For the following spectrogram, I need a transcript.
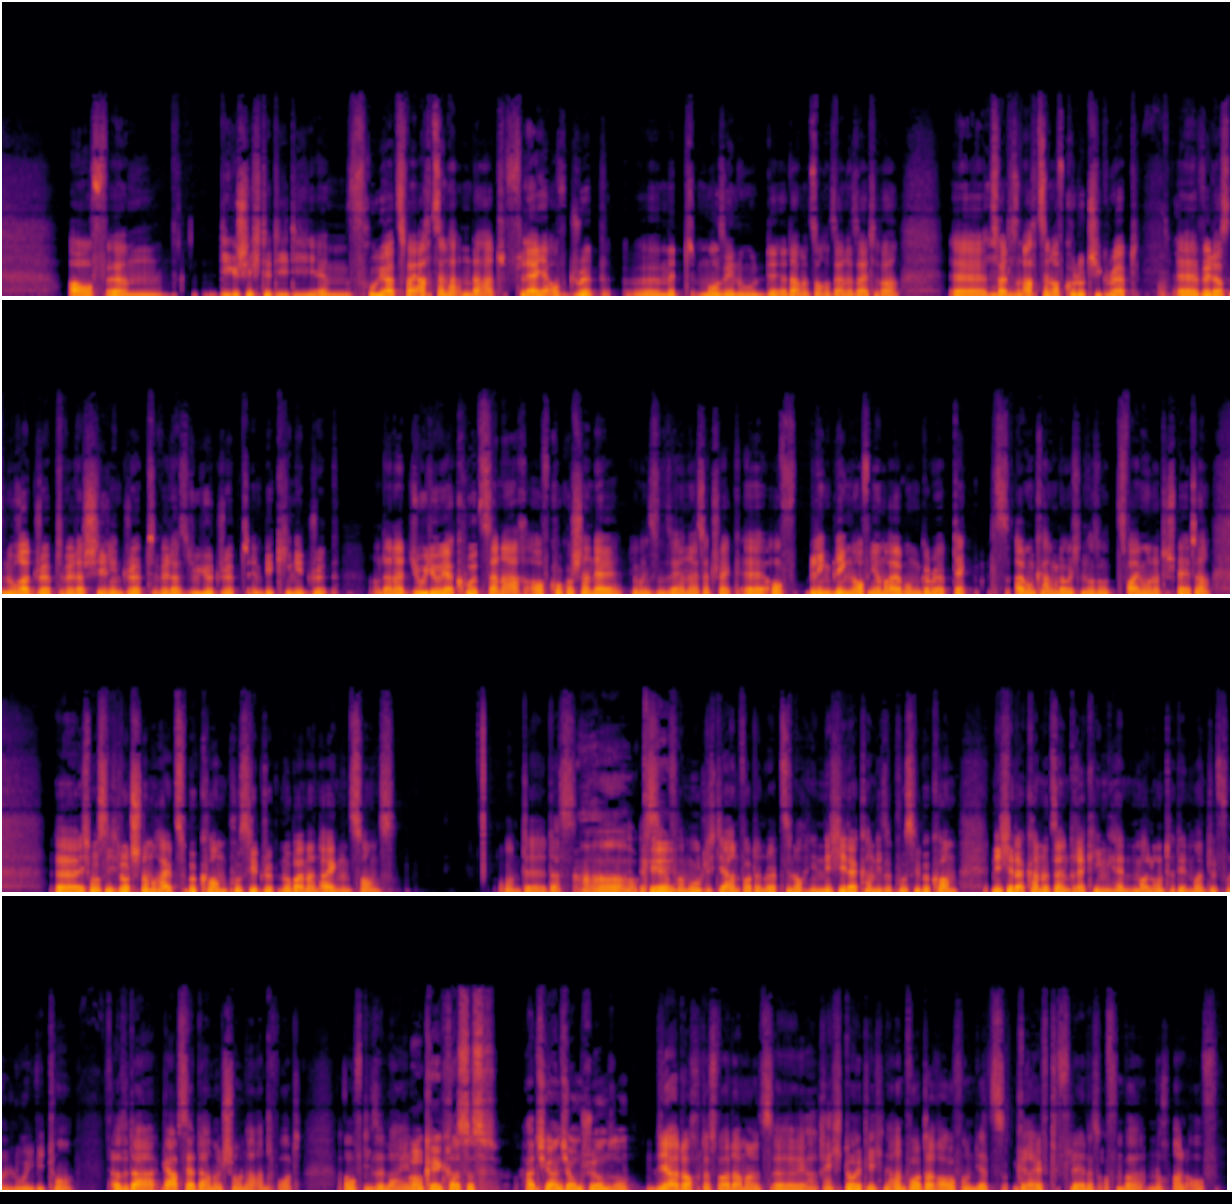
auf ähm, die Geschichte, die die im Frühjahr 2018 hatten. Da hat Flair ja auf Drip äh, mit Mosenu, der damals noch an seiner Seite war, äh, mhm. 2018 auf Colucci gerappt. Äh, will das Nura drippt, will das Shirin drippt, will das Juju drippt im Bikini drip. Und dann hat Juju ja kurz danach auf Coco Chanel, übrigens ein sehr nicer Track, äh, auf Bling Bling auf ihrem Album gerappt. Der, das Album kam, glaube ich, nur so zwei Monate später. Äh, ich muss nicht lutschen, um Hype zu bekommen. Pussy drippt nur bei meinen eigenen Songs. Und äh, das ah, okay. ist ja vermutlich die Antwort. Dann rappt sie noch, nicht jeder kann diese Pussy bekommen. Nicht jeder kann mit seinen dreckigen Händen mal unter den Mantel von Louis Vuitton. Also da gab es ja damals schon eine Antwort auf diese Line. Okay, krass, das hatte ich gar nicht auf dem Schirm so. Ja, doch, das war damals äh, ja, recht deutlich eine Antwort darauf und jetzt greift Flair das offenbar nochmal auf.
